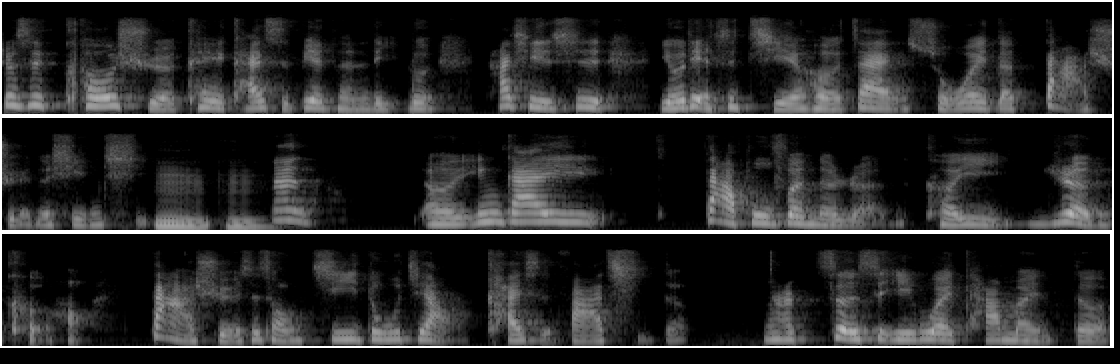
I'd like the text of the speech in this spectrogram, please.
就是科学可以开始变成理论，它其实是有点是结合在所谓的大学的兴起。嗯嗯。那呃，应该大部分的人可以认可哈，大学是从基督教开始发起的。那这是因为他们的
